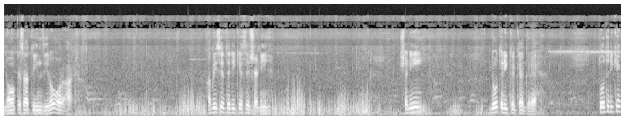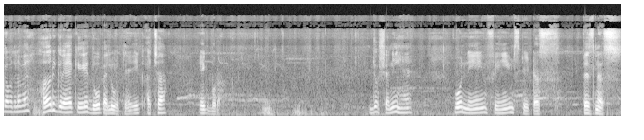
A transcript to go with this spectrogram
नौ के साथ तीन ज़ीरो और आठ। अब इसी तरीके से शनि है। शनि दो तरीके का ग्रह है। दो तरीके का मतलब है, हर ग्रह के दो पहलू होते हैं, एक अच्छा एक बुरा। जो शनि है, वो name, fame, status, business,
